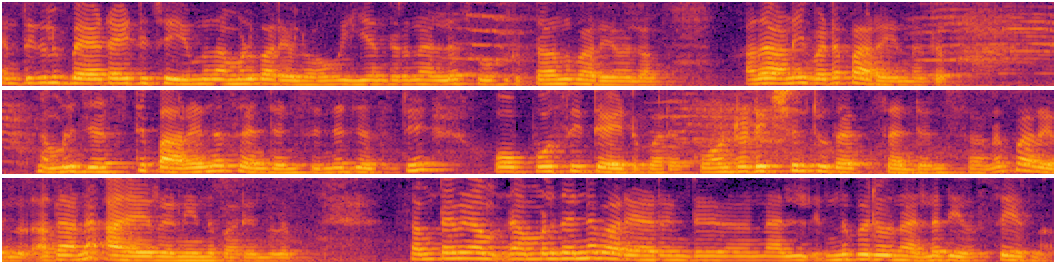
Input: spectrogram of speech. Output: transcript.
എന്തെങ്കിലും ബാഡായിട്ട് ചെയ്യുമ്പോൾ നമ്മൾ പറയുമല്ലോ "ഓ, ഈ എന്തൊരു നല്ല സുഹൃത്താന്ന് പറയുമല്ലോ. അതാണ് ഇവിടെ പറയുന്നത്. നമ്മൾ ജസ്റ്റ് പറയുന്ന സെന്റൻസിന്റെ ജസ്റ്റ് ഓപ്പോസിറ്റ് ആയിട്ട് പറയാം. കോൺട്രഡിക്ഷൻ ടു ദാറ്റ് സെന്റൻസ് ആണ് പറയുന്നത്. അതാണ് ഐറണി എന്ന് പറയുന്നത്. സംടൈം നമ്മൾ തന്നെ പറയാറുണ്ട് നല്ല ഇന്നിപ്പോൾ ഒരു നല്ല ദിവസമായിരുന്നു.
